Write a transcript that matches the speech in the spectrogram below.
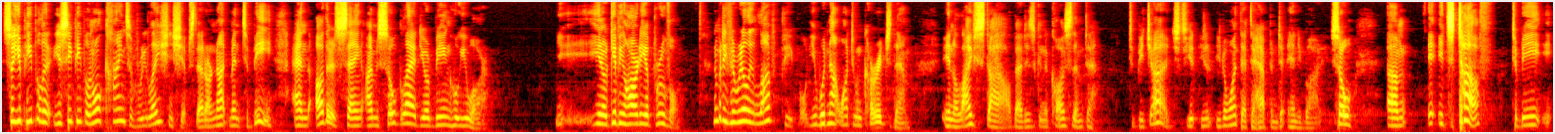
So you people, you see people in all kinds of relationships that are not meant to be, and others saying, "I'm so glad you're being who you are." You, you know, giving hearty approval. But if you really loved people, you would not want to encourage them in a lifestyle that is going to cause them to, to be judged. You, you, you don't want that to happen to anybody. So um, it, it's tough to be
